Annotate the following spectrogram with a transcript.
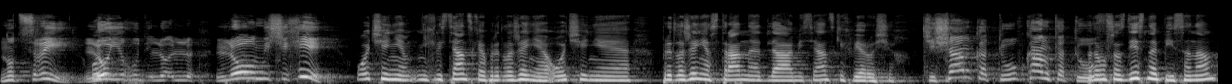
нуцри, ло мишихи. Очень нехристианское предложение, очень э, предложение странное для мессианских верующих. Катув, кан катув, Потому что здесь написано,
